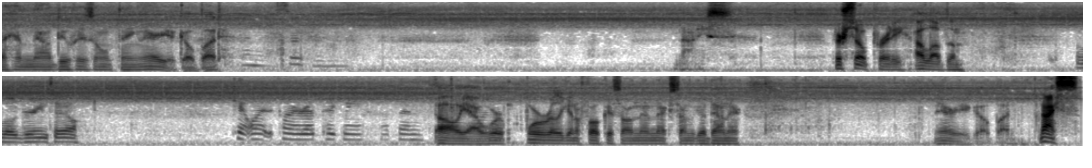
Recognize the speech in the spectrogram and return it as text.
Let him now do his own thing. There you go, bud. Nice. They're so pretty. I love them. A little green tail. Can't wait to find a red pygmy up in. Oh yeah, we're we're really gonna focus on them next time we go down there. There you go, bud. Nice.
